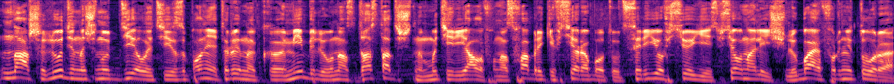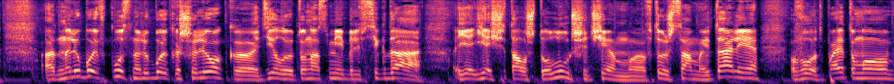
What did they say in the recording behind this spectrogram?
наши люди начнут делать и заполнять рынок э, мебели. У нас достаточно материалов, у нас фабрики все работают, сырье все есть, все в наличии, любая фурнитура. А На любой вкус, на любой кошелек э, делают у нас мебель всегда. Я, я считал, что лучше, чем э, в той же самой Италии. Вот, поэтому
